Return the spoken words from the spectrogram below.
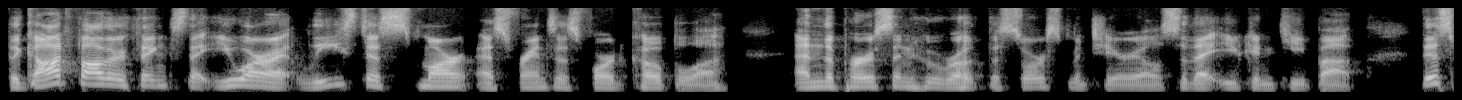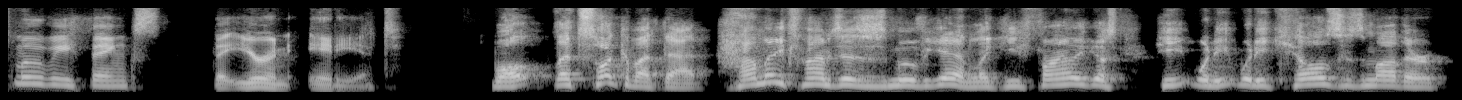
The godfather thinks that you are at least as smart as francis ford coppola and the person who wrote the source material so that you can keep up. This movie thinks that you're an idiot Well, let's talk about that. How many times does this movie end? Like he finally goes, he when he when he kills his mother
